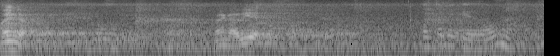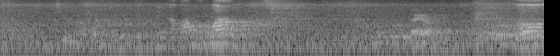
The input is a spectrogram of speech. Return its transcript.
Venga. Venga, 10. ¿Cuánto le queda? Una. Sí, una Juan. Venga, vamos, Juan. Venga. Dos.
